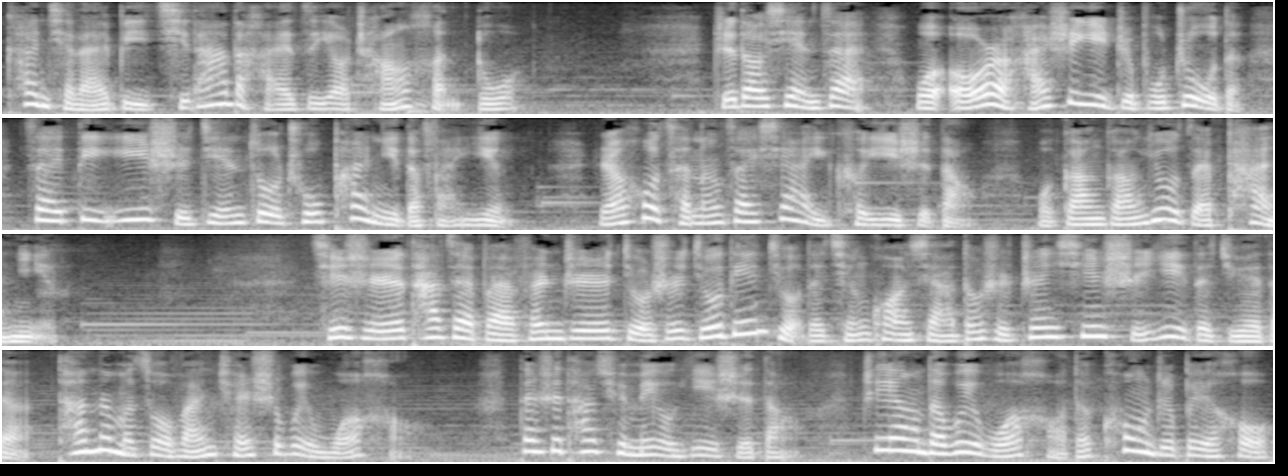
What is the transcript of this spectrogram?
看起来比其他的孩子要长很多。直到现在，我偶尔还是抑制不住的，在第一时间做出叛逆的反应，然后才能在下一刻意识到我刚刚又在叛逆了。其实他在百分之九十九点九的情况下都是真心实意的，觉得他那么做完全是为我好。但是他却没有意识到，这样的为我好的控制背后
